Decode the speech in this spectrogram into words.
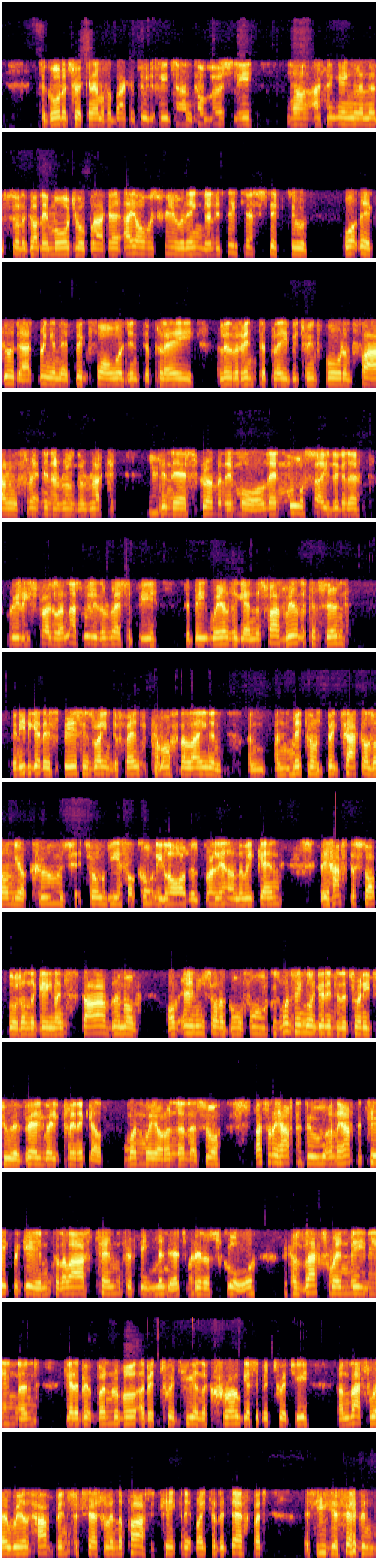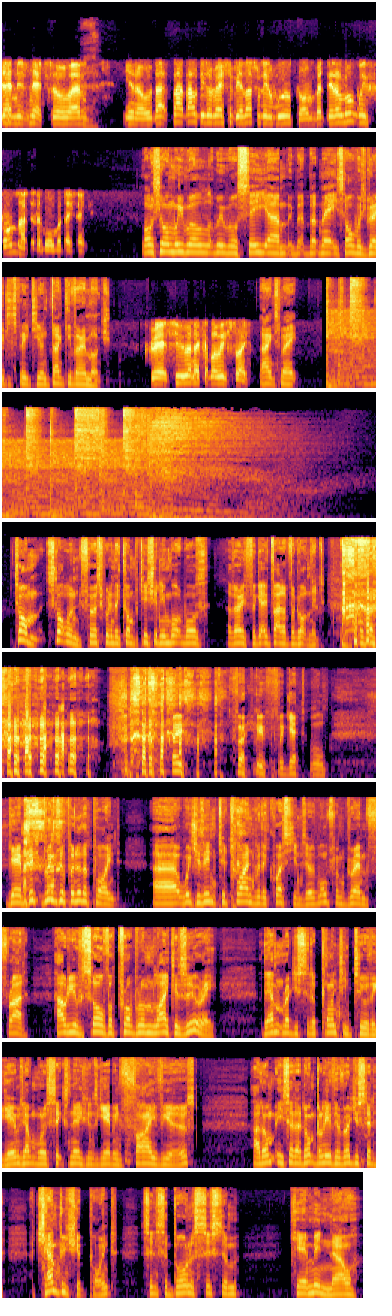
to go to Twickenham for back of two defeats, and conversely, you know, I think England have sort of got their mojo back. I, I always feel with England, if they just stick to what they're good at, bringing their big forwards into play, a little bit of interplay between forward and Farrell, threatening around the ruck, using their scrum and their maul, then more sides are going to really struggle, and that's really the recipe to beat Wales again. As far as Wales are concerned, they need to get their spacings right in defence, come off the line and, and, and make those big tackles on your crews. I told you for Courtney Lawes was brilliant on the weekend. They have to stop those on the gain line, starve them of, of any sort of go forward. Because once England get into the 22, they're very, very clinical one way or another. So that's what they have to do, and they have to take the game to the last 10, 15 minutes within a score, because that's when maybe England get a bit vulnerable, a bit twitchy, and the crowd gets a bit twitchy. And that's where Wales have been successful in the past. It's taken it right to the death, but it's easier said than done, isn't it? So, um, yeah. you know, that, that, that'll be the recipe, and that's what they'll work on. But they're a long way from that at the moment, I think. Well, Sean, we will we will see. Um, but, but, mate, it's always great to speak to you, and thank you very much. Great. See you in a couple of weeks, Bray. Thanks, mate. Tom, Scotland first win winning the competition in what was a very forget. In fact, I've forgotten it. very, very forgettable game. This brings up another point, uh, which is intertwined with the questions. There was one from Graham Frad. How do you solve a problem like Azzurri? They haven't registered a point in two of the games. They haven't won a Six Nations game in five years. I don't. He said, I don't believe they've registered a championship point since the bonus system came in. Now,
